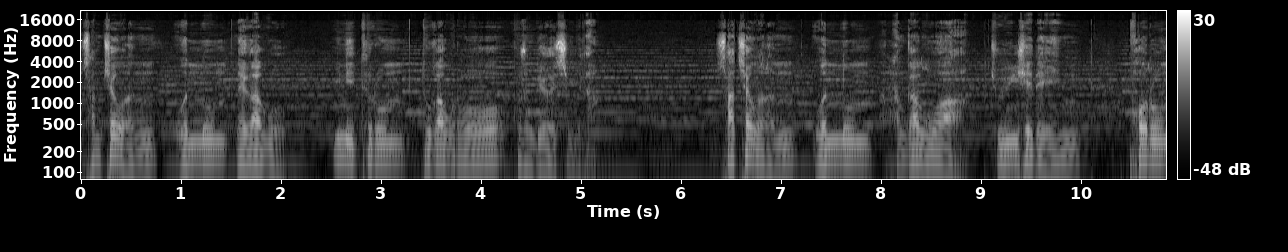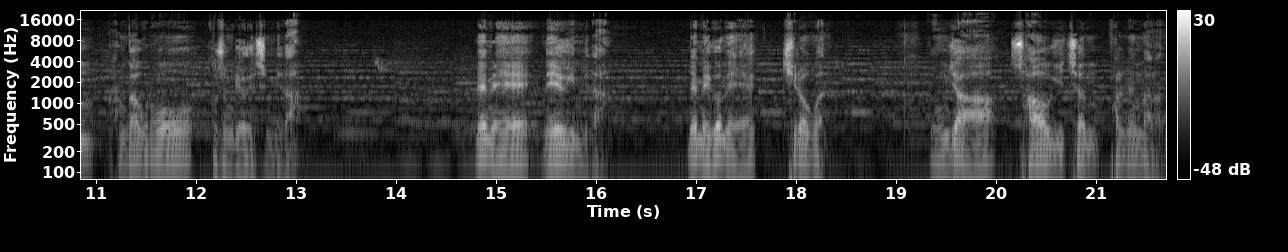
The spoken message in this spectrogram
3층은 원룸 4가구, 미니트룸 2가구로 구성되어 있습니다. 4층은 원룸 1가구와 주인 세대인 포룸 1가구로 구성되어 있습니다. 매매 내역입니다. 매매 금액 7억원, 용자 4억 2,800만원,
